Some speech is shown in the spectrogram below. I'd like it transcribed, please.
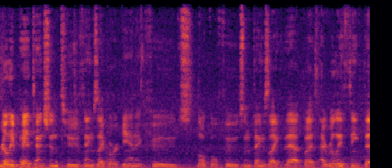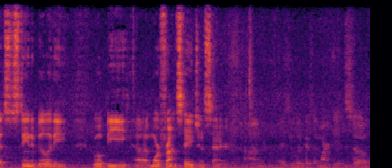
really pay attention to things like organic foods, local foods, and things like that. But I really think that sustainability will be uh, more front stage and center um, as you look at the market. So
